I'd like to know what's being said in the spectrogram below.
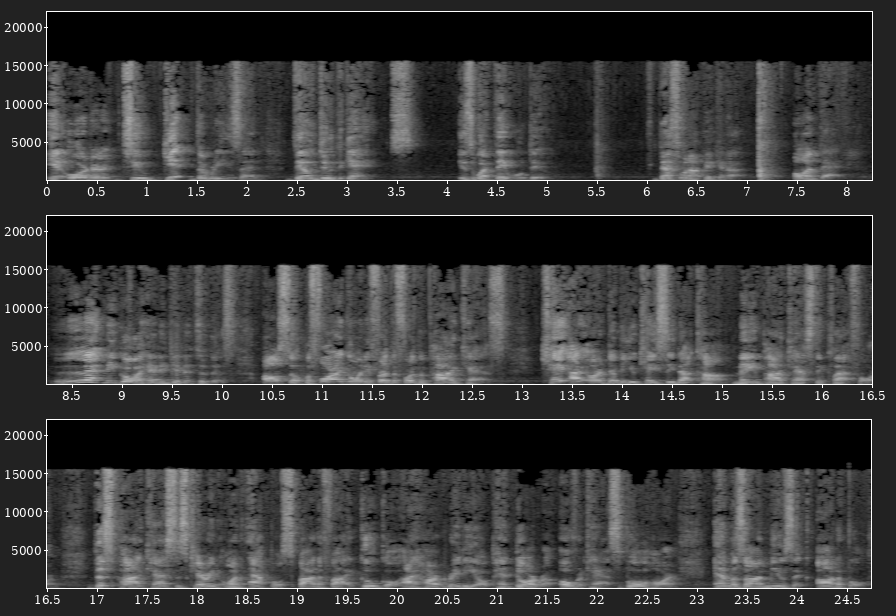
in order to get the reason they'll do the games is what they will do. That's what i'm picking up on that. Let me go ahead and get into this. Also before i go any further for the podcast KIRWKC.com, main podcasting platform. This podcast is carried on Apple, Spotify, Google, iHeartRadio, Pandora, Overcast, Bullhorn, Amazon Music, Audible,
